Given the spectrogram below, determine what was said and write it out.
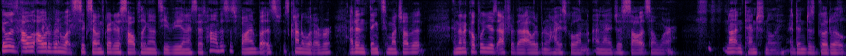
it was, I, I would have been what, sixth, seventh grade. I saw it playing on the TV and I said, huh, this is fine, but it's, it's kind of whatever. I didn't think too much of it. And then a couple years after that, I would have been in high school and, and I just saw it somewhere. Not intentionally. I didn't just go to,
